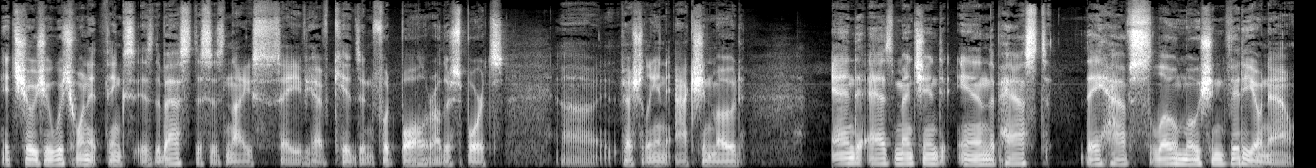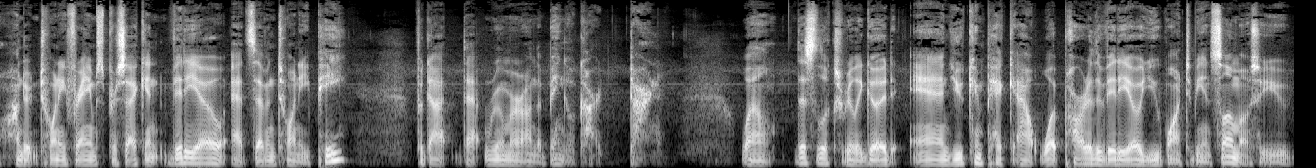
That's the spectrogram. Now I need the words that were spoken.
it shows you which one it thinks is the best. This is nice, say, if you have kids in football or other sports, uh, especially in action mode. And as mentioned in the past, they have slow motion video now 120 frames per second video at 720p. Forgot that rumor on the bingo card. Darn. Well, this looks really good, and you can pick out what part of the video you want to be in slow mo. So you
